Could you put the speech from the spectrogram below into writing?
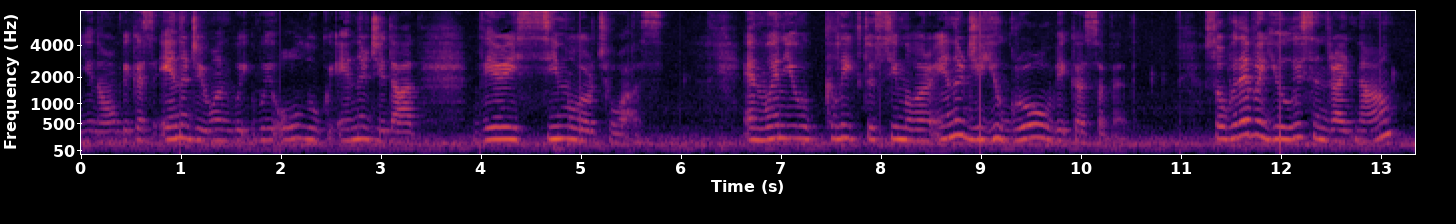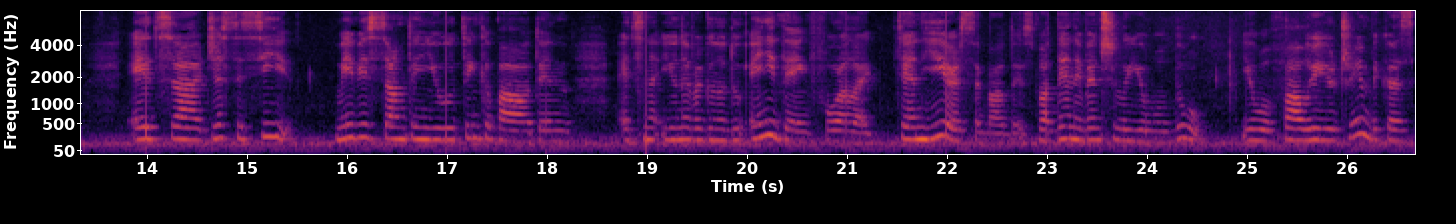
you know because energy when we, we all look energy that very similar to us and when you click to similar energy you grow because of it. So whatever you listen right now it's uh, just a seed maybe something you think about and it's not you're never gonna do anything for like 10 years about this but then eventually you will do. You will follow your dream because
